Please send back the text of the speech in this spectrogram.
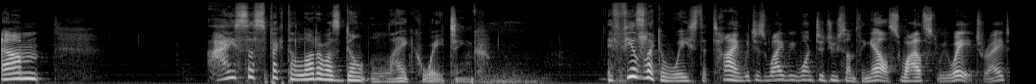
Um, I suspect a lot of us don't like waiting. It feels like a waste of time, which is why we want to do something else whilst we wait, right?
